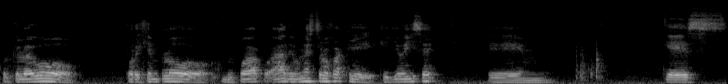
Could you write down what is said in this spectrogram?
Porque luego, por ejemplo, me puedo, ah, de una estrofa que, que yo hice, eh, que es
